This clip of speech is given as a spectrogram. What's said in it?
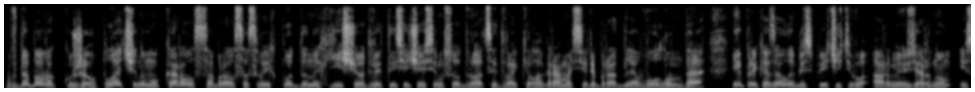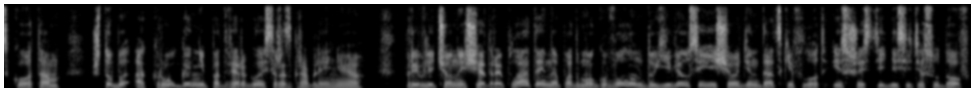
Вдобавок к уже уплаченному, Карл собрал со своих подданных еще 2722 килограмма серебра для Воланда и приказал обеспечить его армию зерном и скотом, чтобы округа не подверглась разграблению. Привлеченный щедрой платой на подмогу Воланду явился еще один датский флот из 60 судов,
